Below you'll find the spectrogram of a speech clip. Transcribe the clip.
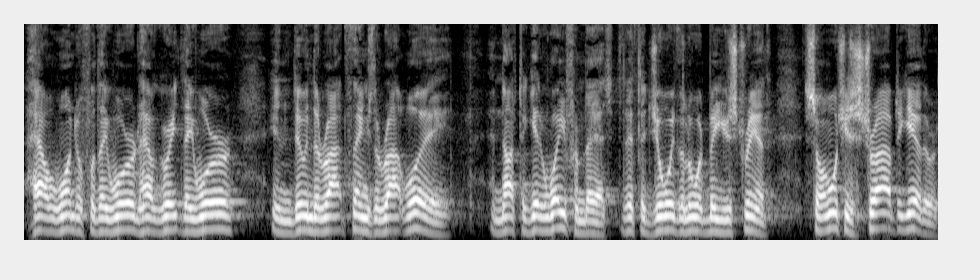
how wonderful they were and how great they were in doing the right things the right way and not to get away from that. Let the joy of the Lord be your strength. So I want you to strive together.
